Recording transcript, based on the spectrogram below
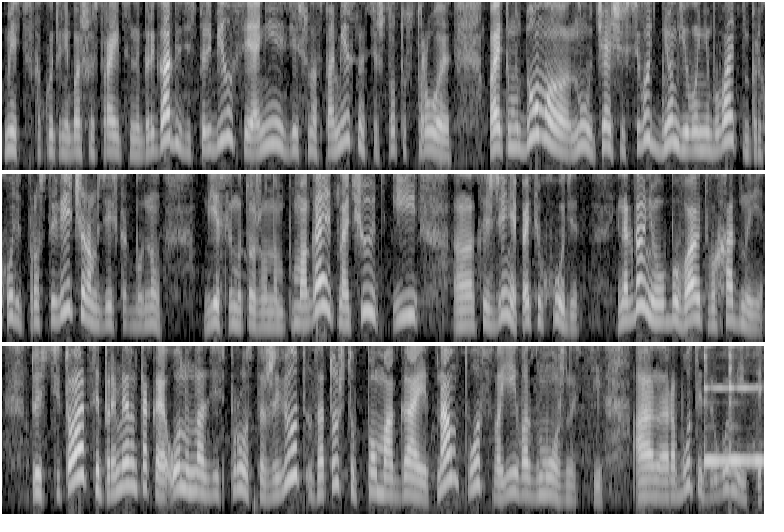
вместе с какой-то небольшой строительной бригады здесь прибился, и они здесь у нас по местности что-то строят. Поэтому дома, ну, чаще всего днем его не бывает, он приходит просто вечером, здесь как бы, ну, если мы тоже, он нам помогает, ночует и э, следующий день опять уходит. Иногда у него бывают выходные. То есть ситуация примерно такая. Он у нас здесь просто живет за то, что помогает нам по своей возможности, а работает в другом месте.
